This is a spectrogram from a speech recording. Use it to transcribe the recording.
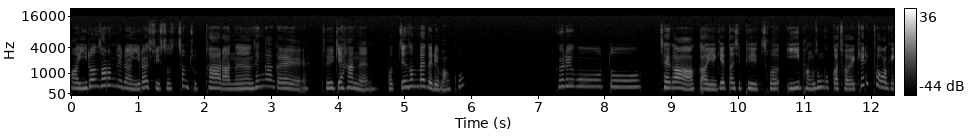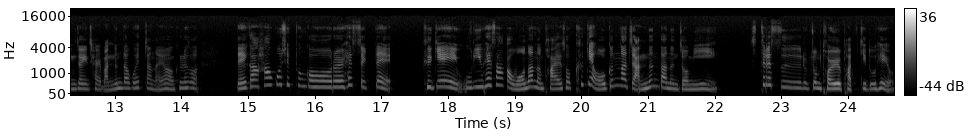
아, 이런 사람들이랑 일할 수 있어서 참 좋다라는 생각을 들게 하는 멋진 선배들이 많고 그리고 또 제가 아까 얘기했다시피 저 이 방송국과 저의 캐릭터가 굉장히 잘 맞는다고 했잖아요. 그래서 내가 하고 싶은 거를 했을 때 그게 우리 회사가 원하는 바에서 크게 어긋나지 않는다는 점이 스트레스를 좀 덜 받기도 해요.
